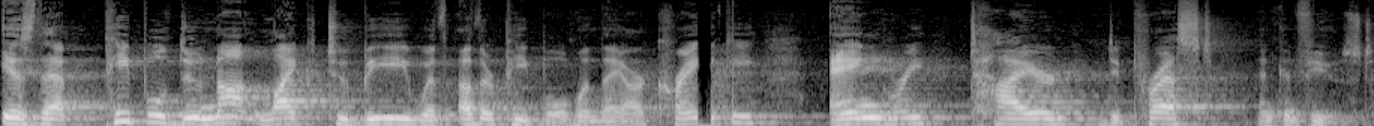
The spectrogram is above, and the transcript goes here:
is that people do not like to be with other people when they are cranky, angry, tired, depressed, and confused.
